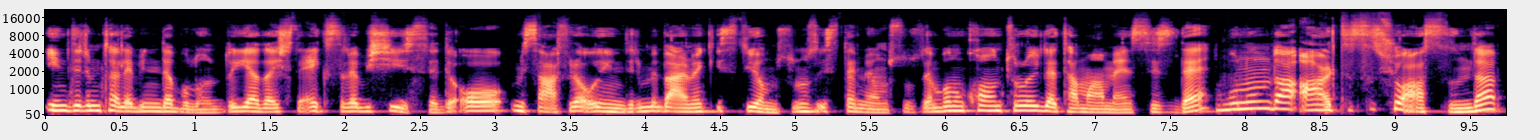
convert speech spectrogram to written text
indirim talebinde bulundu ya da işte ekstra bir şey istedi. O misafire o indirimi vermek istiyor musunuz, istemiyor musunuz? Yani bunun kontrolü de tamamen sizde. Bunun da artısı şu aslında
